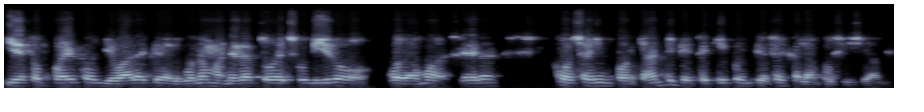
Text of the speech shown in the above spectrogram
y eso puede conllevar a que de alguna manera todo eso unido podamos hacer cosas importantes y que este equipo empiece a escalar posiciones.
